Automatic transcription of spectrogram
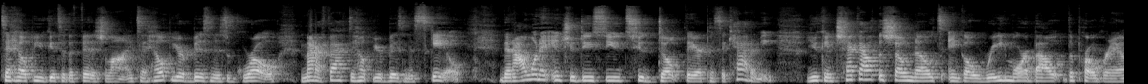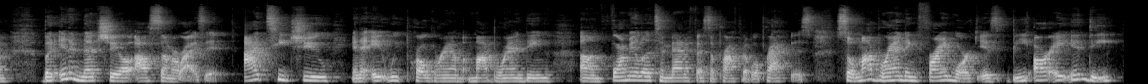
to help you get to the finish line, to help your business grow. Matter of fact, to help your business scale, then I want to introduce you to Dope Therapist Academy. You can check out the show notes and go read more about the program. But in a nutshell, I'll summarize it. I teach you in an eight week program my branding um, formula to manifest a profitable practice. So, my branding framework is B R A N D.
